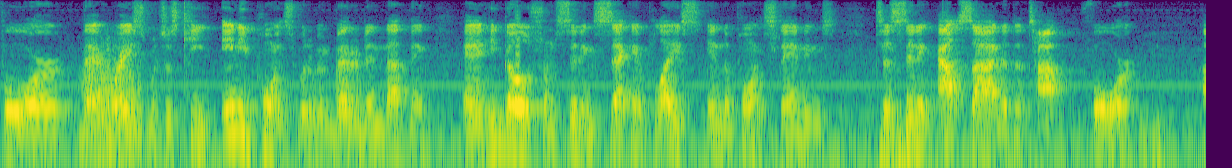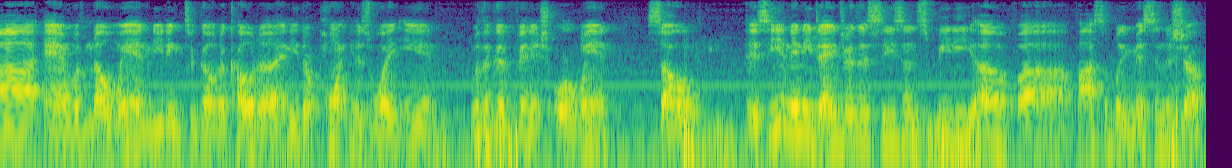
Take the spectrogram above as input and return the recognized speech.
for that race, which was key. Any points would have been better than nothing. And he goes from sitting second place in the point standings to sitting outside of the top four. Uh, and with no win, needing to go to COTA and either point his way in with a good finish or win. So, is he in any danger this season, Speedy, of uh, possibly missing the show?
